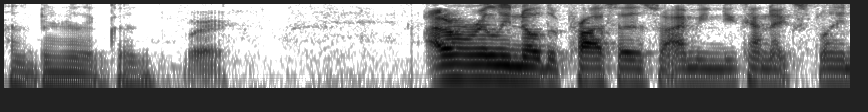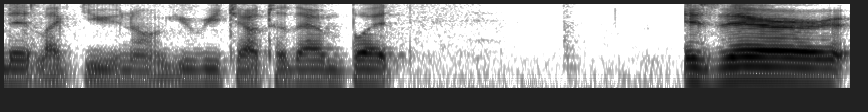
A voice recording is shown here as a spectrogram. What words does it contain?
has been really good. Right. I don't really know the process. I mean, you kind of explained it, like you know, you reach out to them, but is there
